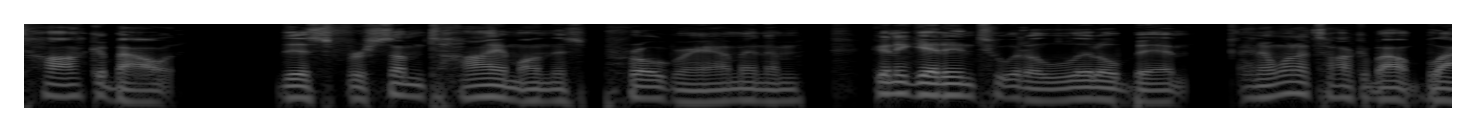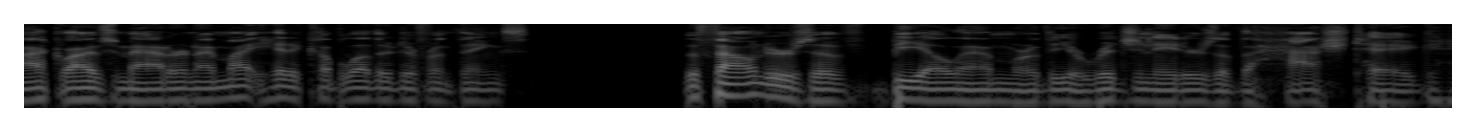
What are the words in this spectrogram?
talk about this for some time on this program, and I'm going to get into it a little bit. And I want to talk about Black Lives Matter, and I might hit a couple other different things. The founders of BLM, or the originators of the hashtag,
